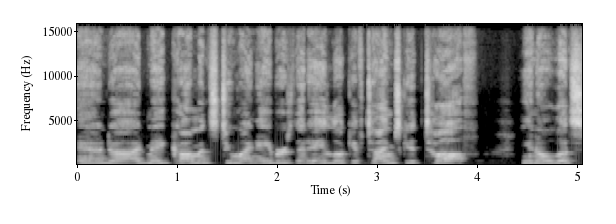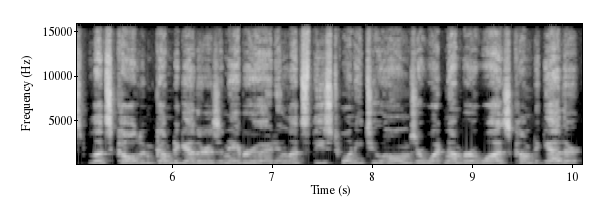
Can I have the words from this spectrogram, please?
and uh, I'd made comments to my neighbors that, hey, look, if times get tough, you know, let's let's call them come together as a neighborhood, and let's these 22 homes or what number it was come together,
